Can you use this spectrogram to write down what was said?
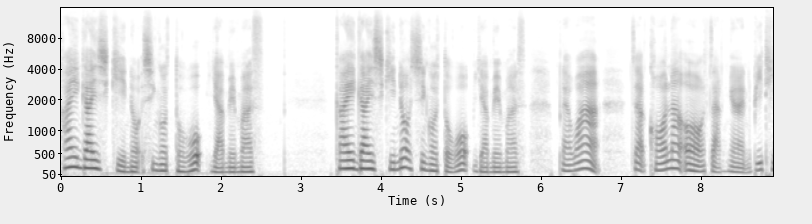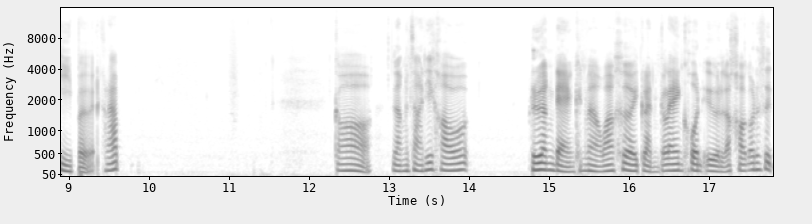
海外式の仕事を辞めます海外式の仕事を辞めますแปลว่า จะขอลาออกจากงานพิธีเปิดครับ ก็หลังจากที่เขา เรื่องแดงขึ้นมาว่าเคยกลั่นแกล้งคนอื่น แล้วเขาก็รู้สึก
